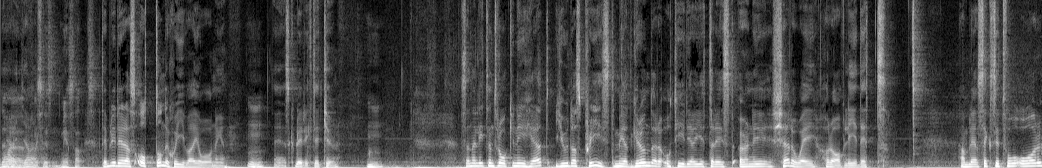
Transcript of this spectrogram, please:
Det har jag Jajamensan. faktiskt missat. Det blir deras åttonde skiva i ordningen. Mm. Det ska bli riktigt kul. Mm. Sen en liten tråkig nyhet. Judas Priest, medgrundare och tidigare gitarrist Ernie Shadoway har avlidit. Han blev 62 år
